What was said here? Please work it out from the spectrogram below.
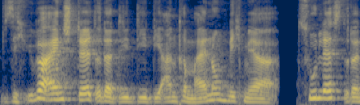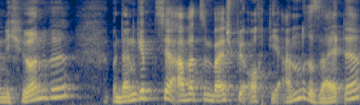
sich übereinstellt oder die, die, die andere Meinung nicht mehr zulässt oder nicht hören will. Und dann gibt es ja aber zum Beispiel auch die andere Seite,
